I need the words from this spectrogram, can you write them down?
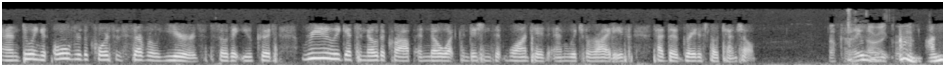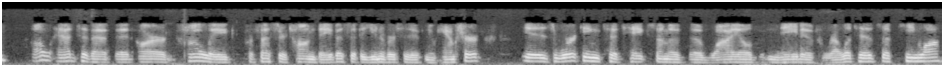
and doing it over the course of several years so that you could really get to know the crop and know what conditions it wanted and which varieties had the greatest potential. Okay. All right, great. I'm I'll add to that that our colleague, Professor Tom Davis at the University of New Hampshire, is working to take some of the wild native relatives of quinoa,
